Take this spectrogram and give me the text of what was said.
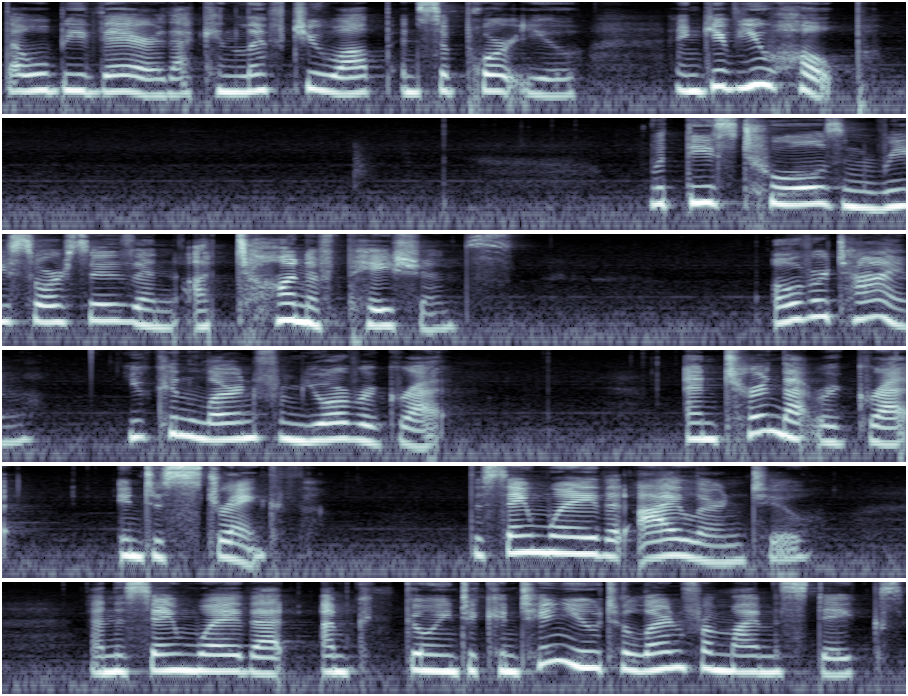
that will be there that can lift you up and support you and give you hope. With these tools and resources and a ton of patience, over time, you can learn from your regret and turn that regret into strength, the same way that I learned to, and the same way that I'm going to continue to learn from my mistakes.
